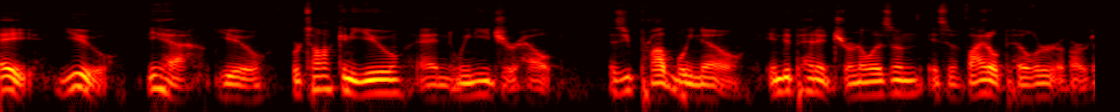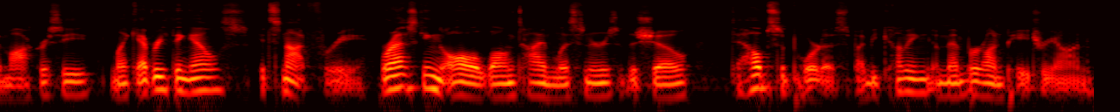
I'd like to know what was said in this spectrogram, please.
Hey, you. Yeah, you. We're talking to you, and we need your help. As you probably know, independent journalism is a vital pillar of our democracy. Like everything else, it's not free. We're asking all longtime listeners of the show to help support us by becoming a member on Patreon.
